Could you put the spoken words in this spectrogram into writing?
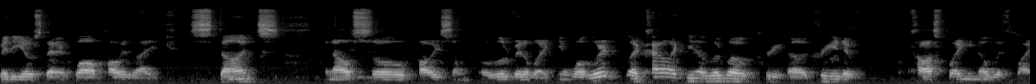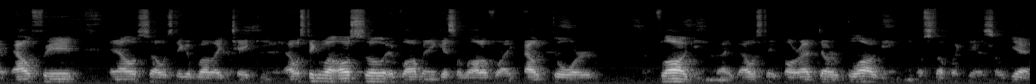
videos that involve probably like stunts and also probably some a little bit of like you know well we're like kind of like you know a little bit of cre- uh, creative cosplay you know with my outfit. And also I was thinking about like taking I was thinking about also involving I guess a lot of like outdoor vlogging like I was thinking or outdoor blogging you know stuff like that so yeah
